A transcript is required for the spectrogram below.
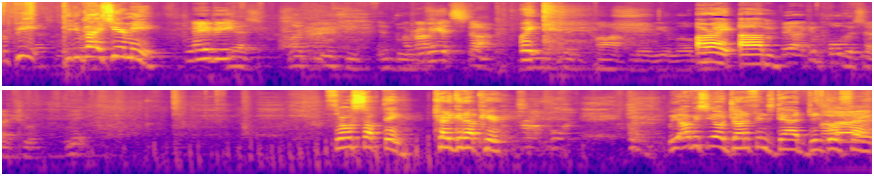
Repeat, can you guys hear me? Maybe. Yes. Like Gucci and boobs. Probably get stuck. Wait, Boobs and cock, maybe a little. alright, um, Hey, I can pull this actually. Throw something. Try to get up here. We obviously know Jonathan's dad didn't go far.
